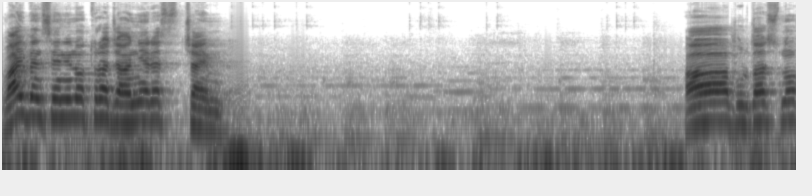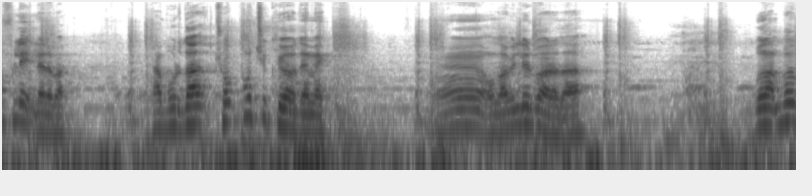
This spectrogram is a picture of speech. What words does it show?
Vay ben senin oturacağın yere sıçayım. Aa burada snowflake'lere bak. Ha burada çok mu çıkıyor demek? He, olabilir bu arada. Buna, bu,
